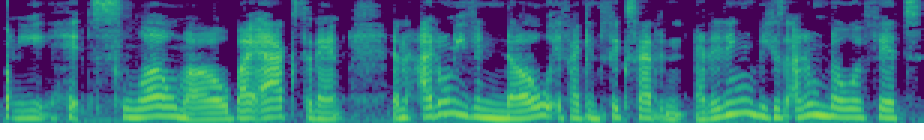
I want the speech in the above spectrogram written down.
But he hit slow mo by accident, and I don't even know if I can fix that in editing because I don't know if it's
